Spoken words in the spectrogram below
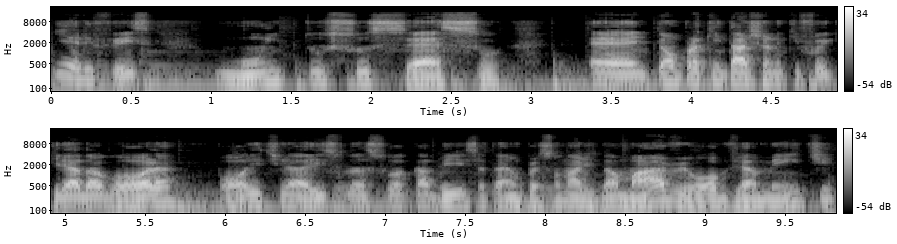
E ele fez muito sucesso. É, então, para quem tá achando que foi criado agora, pode tirar isso da sua cabeça, tá? É um personagem da Marvel, obviamente.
